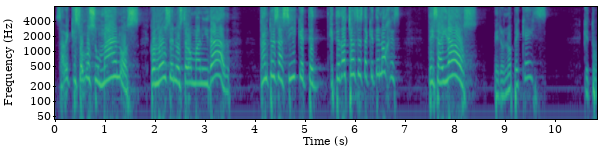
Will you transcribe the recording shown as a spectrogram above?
Sabe que somos humanos. Conoce nuestra humanidad. Tanto es así que te, te da chance hasta que te enojes. Te dice, pero no pequéis. Que tu,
